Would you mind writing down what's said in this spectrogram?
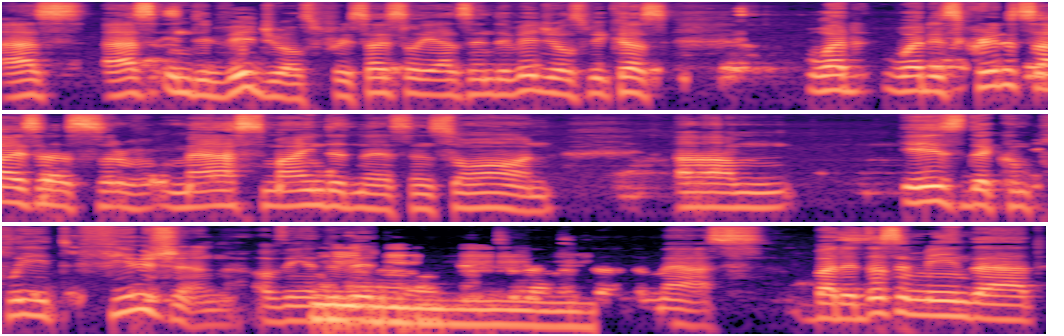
as as individuals, precisely as individuals, because what what is criticized as sort of mass mindedness and so on um, is the complete fusion of the individual mm-hmm. into the, the, the, mass. But it doesn't mean that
